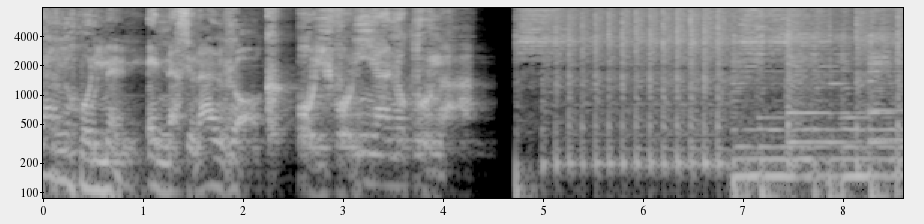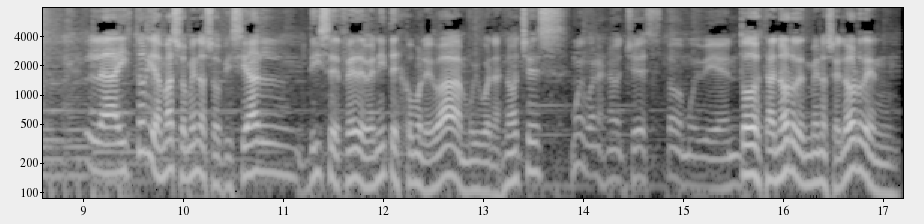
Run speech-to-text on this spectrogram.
Carlos Polimeni en Nacional Rock. Polifonía Nocturna. La historia más o menos oficial dice Fede Benítez, ¿cómo le va? Muy buenas noches. Muy buenas noches, todo muy bien. ¿Todo está en orden menos el orden?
